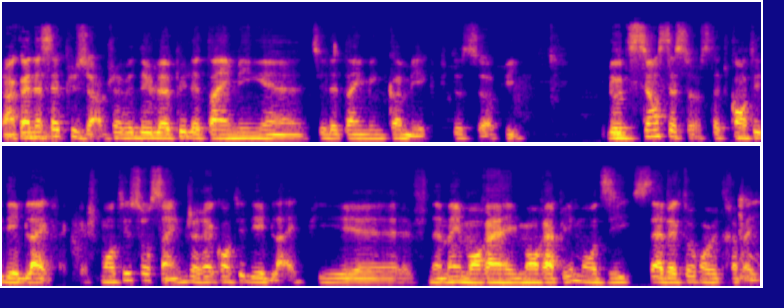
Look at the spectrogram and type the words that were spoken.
j'en connaissais plusieurs. J'avais développé le timing, euh, tu sais, le timing comique, puis tout ça. Puis l'audition, c'était ça, c'était de compter des blagues. Fait que je suis monté sur scène, j'ai raconté des blagues, puis euh, finalement, ils m'ont rappelé, ils m'ont dit c'est avec toi qu'on veut travailler.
